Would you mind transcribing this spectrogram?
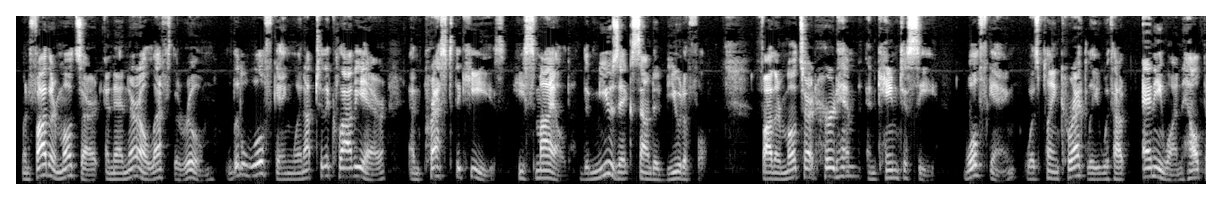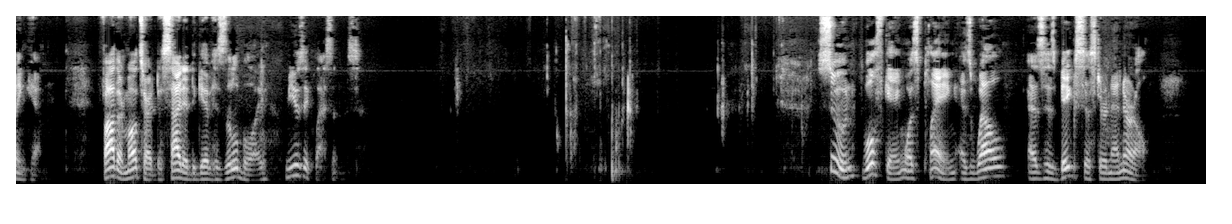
When Father Mozart and Nannerl left the room, little Wolfgang went up to the clavier and pressed the keys. He smiled. The music sounded beautiful. Father Mozart heard him and came to see. Wolfgang was playing correctly without anyone helping him. Father Mozart decided to give his little boy music lessons. Soon, Wolfgang was playing as well as his big sister Nannerl.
